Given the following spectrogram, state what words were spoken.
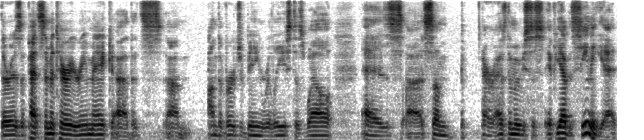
there is a Pet Sematary remake uh, that's um, on the verge of being released, as well as uh, some, or as the movie. If you haven't seen it yet,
